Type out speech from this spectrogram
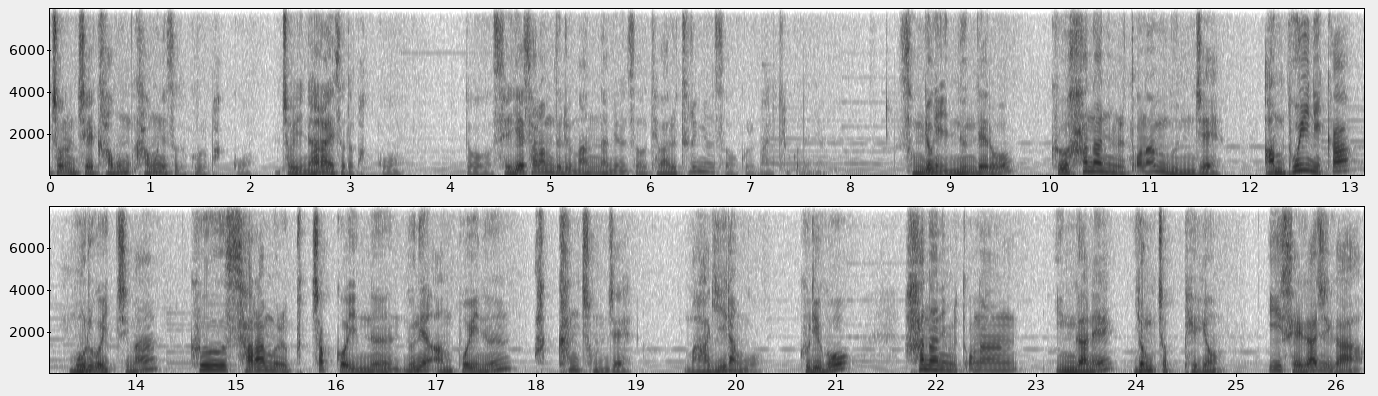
저는 제 가문, 가문에서도 그걸 받고 저희 나라에서도 받고 또 세계 사람들을 만나면서 대화를 들으면서 그걸 많이 들었거든요. 성경에 있는 대로 그 하나님을 떠난 문제 안 보이니까 모르고 있지만 그 사람을 붙잡고 있는 눈에 안 보이는 악한 존재, 마귀란 거, 그리고 하나님을 떠난 인간의 영적 배경, 이 세 가지가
